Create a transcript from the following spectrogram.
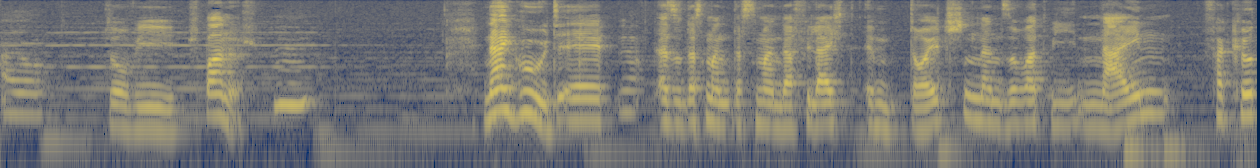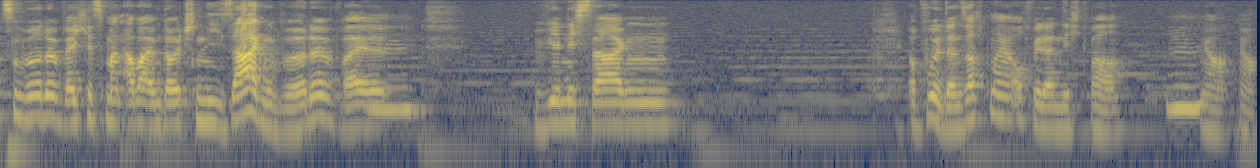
Also, So wie Spanisch. mhm. Na gut, äh, Ja. also dass man, dass man da vielleicht im Deutschen dann sowas wie Nein verkürzen würde, welches man aber im Deutschen nie sagen würde, weil Mhm. wir nicht sagen. Obwohl, dann sagt man ja auch wieder nicht wahr. Mhm. Ja, ja.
